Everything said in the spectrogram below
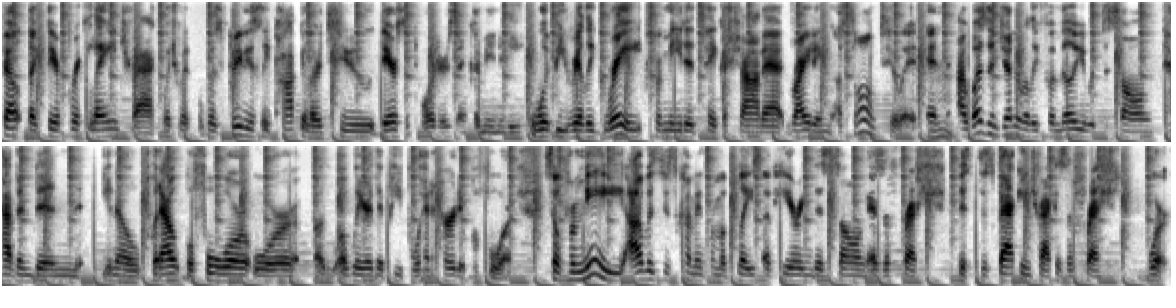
felt like their Brick Lane track, which was previously popular to their supporters and community, would be really great for me to take a shot at writing a song to it. And I wasn't generally familiar with the song, having been, you know, put out before or aware that people had heard it before. So for me, I was just coming from a place of hearing this song as a fresh, this this backing track as a fresh work.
